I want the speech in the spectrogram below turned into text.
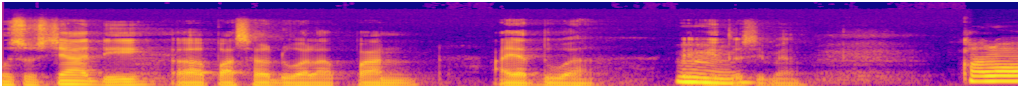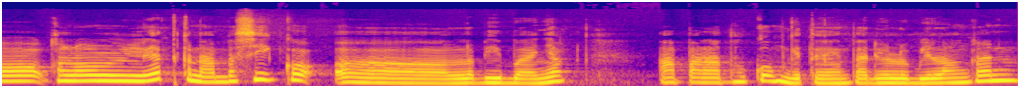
khususnya di eh, pasal 28 ayat 2. Kayak gitu sih, Mel. Kalau kalau lihat kenapa sih kok eh, lebih banyak aparat hukum gitu yang tadi lu bilang kan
